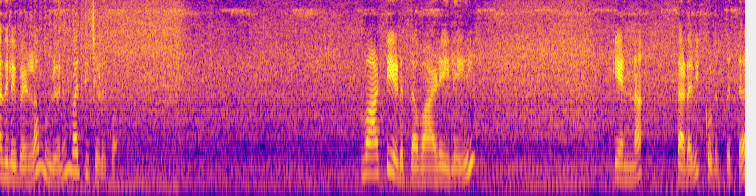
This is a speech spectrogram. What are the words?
അതിൽ വെള്ളം മുഴുവനും വറ്റിച്ചെടുക്കുക. വാട്ടിയെടുത്ത വാഴയിലയിൽ എണ്ണ തടവി കൊടുത്തിട്ട്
